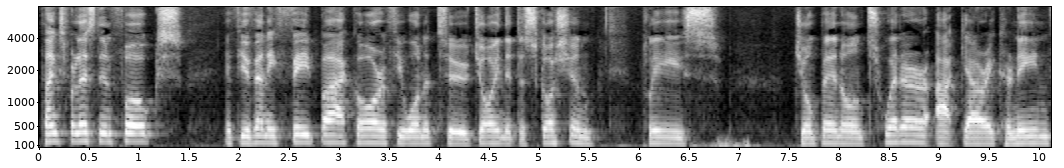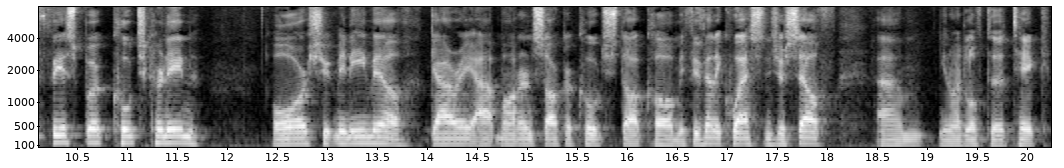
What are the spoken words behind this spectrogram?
Thanks for listening folks. If you have any feedback or if you wanted to join the discussion please jump in on Twitter at Gary Curneen Facebook Coach Curneen or shoot me an email gary at modernsoccercoach.com. If you have any questions yourself, um, you know, I'd love to take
